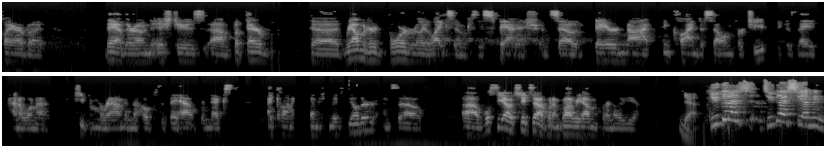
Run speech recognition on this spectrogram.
player, but they have their own issues. Um, but they're the Real Madrid board really likes him because he's Spanish, and so they're not inclined to sell him for cheap because they kind of want to keep him around in the hopes that they have the next iconic Spanish midfielder. And so uh, we'll see how it shakes out. But I'm glad we have him for another year. Yeah. Do you guys? Do you guys see? I mean,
